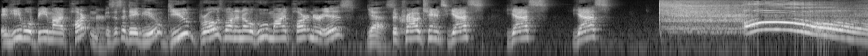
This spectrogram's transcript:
and he will be my partner. Is this a debut? Do you bros want to know who my partner is? Yes. The crowd chants yes, yes, yes. oh!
